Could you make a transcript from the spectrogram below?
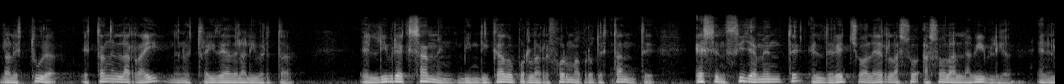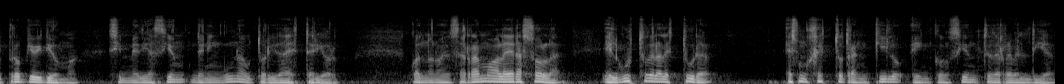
la lectura, están en la raíz de nuestra idea de la libertad. El libre examen vindicado por la Reforma Protestante es sencillamente el derecho a leer a solas la Biblia, en el propio idioma, sin mediación de ninguna autoridad exterior. Cuando nos encerramos a leer a solas, el gusto de la lectura es un gesto tranquilo e inconsciente de rebeldía.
